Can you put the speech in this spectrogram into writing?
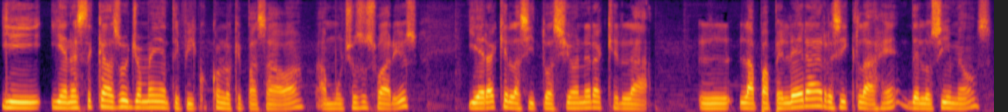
y, y en este caso yo me identifico con lo que pasaba a muchos usuarios, y era que la situación era que la la papelera de reciclaje de los emails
